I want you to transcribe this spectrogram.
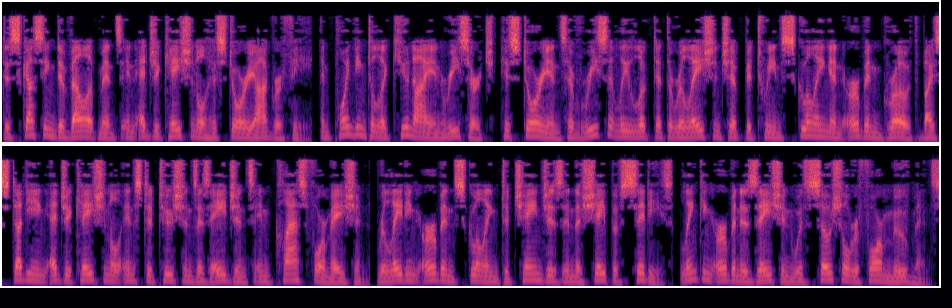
discussing developments in educational historiography, and pointing to lacunae in research. Historians have recently looked at the relationship between schooling and urban growth by studying educational institutions as agents in class formation, relating urban schooling to changes in the shape of cities, linking urbanization with social reform movements,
